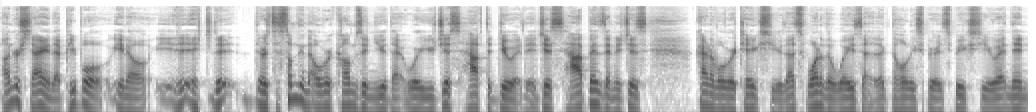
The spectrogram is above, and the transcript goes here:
understanding that people, you know, it, it, there's something that overcomes in you that where you just have to do it. It just happens, and it just kind of overtakes you. That's one of the ways that like the Holy Spirit speaks to you, and then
